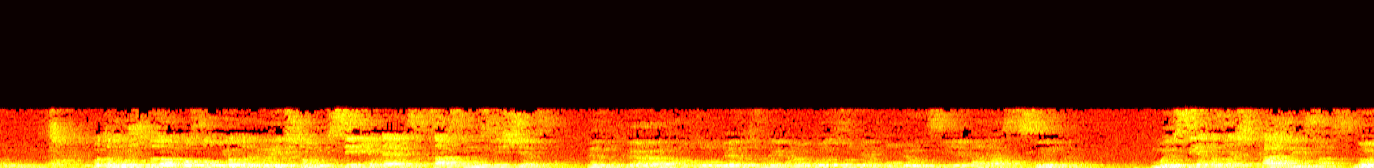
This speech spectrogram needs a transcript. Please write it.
al lui Dumnezeu. Потому что апостол Петр говорит, что мы все являемся царственным священством. Pentru că Apostolul Petru spune că noi toți suntem o preoție aleasă, sfântă. Мы все, это значит каждый из нас. Noi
